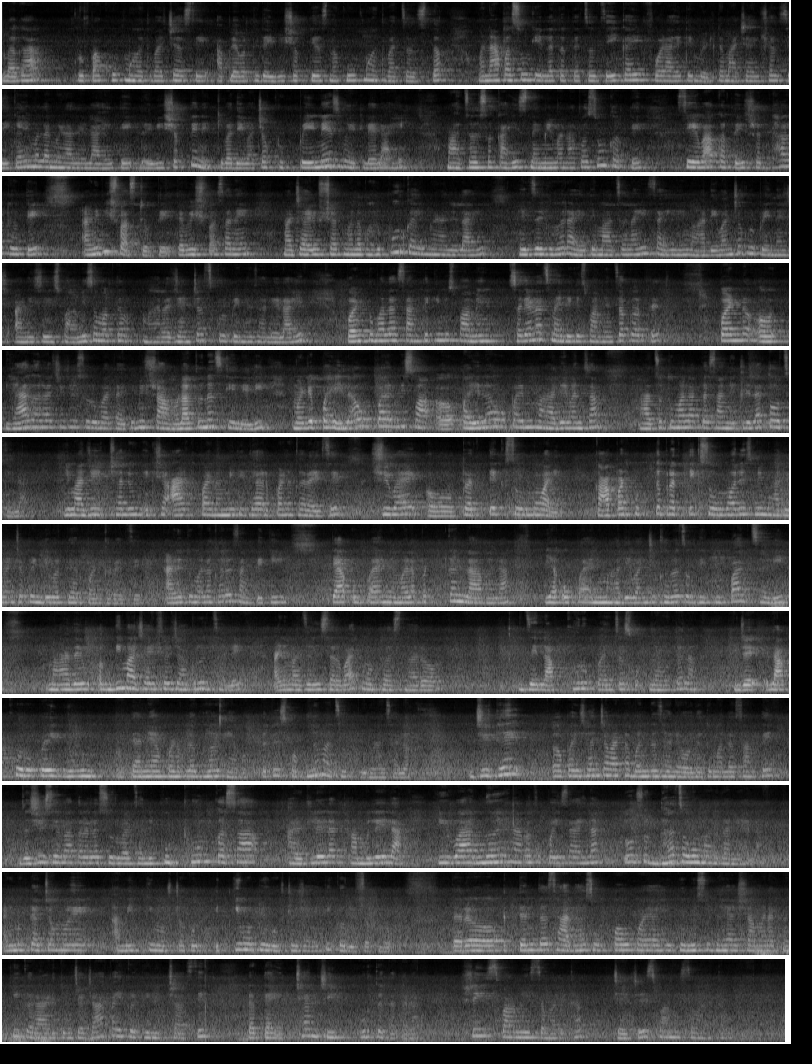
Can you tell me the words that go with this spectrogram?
बघा कृपा खूप महत्त्वाची असते. आपल्यावरती दैवी शक्ती असणं खूप महत्त्वाचं असतं. मनापासून केलं तर त्याचं जे काही फळ आहे ते मिळतं. माझ्या आयुष्यात जे काही मला मिळालेलं आहे ते दैवी शक्तीने किंवा देवाच्या कृपेनेच भेटलेलं आहे. माझं असं काहीच नाही. मी मनापासून करते सेवा करते श्रद्धा ठेवते आणि विश्वास ठेवते. त्या विश्वासाने माझ्या आयुष्यात मला भरपूर काही मिळालेलं आहे. हे जे घर आहे ते माझं नाहीच आहे. हे महादेवांच्या कृपेने आणि श्री स्वामी समर्थ महाराजांच्याच कृपेने झालेलं आहे. पण तुम्हाला सांगते की मी स्वामी सगळ्यांनाच माहिती आहे की स्वामींचं करते. पण ह्या घराची जी सुरुवात आहे ती मी श्रावणातूनच केलेली. म्हणजे पहिला उपाय मी स्वा पहिला उपाय मी महादेवांचा हा जो तुम्हाला आता सांगितलेला तोच केला. की माझी इच्छा लिहून एकशे आठ पानं मी तिथे अर्पण करायचे. शिवाय प्रत्येक सोमवारी कापड फक्त प्रत्येक सोमवारीच मी महादेवांच्या पिंडीवरती अर्पण करायचे. आणि तुम्हाला खरं सांगते की त्या उपायाने मला पटकन लाभ आला. या उपायाने महादेवांची खरंच अगदी कृपाच झाली. महादेव अगदी माझ्या आयुष्यात जागृत झाले. आणि माझं हे सर्वात मोठं असणारं जे लाखो रुपयांचं स्वप्न होतं ना म्हणजे लाखो रुपये घेऊन त्याने आपण आपलं घर घ्यावं तर ते स्वप्न माझं पूर्ण झालं. जिथे पैशांच्या वाटा बंद झाल्या होत्या तुम्हाला सांगते. जशी सेवा करायला सुरुवात झाली कुठून कसा अडलेला थांबलेला किंवा न येणारा जो पैसा आहे ना तो सुद्धा चहूमार्गाने आला. आणि मग त्याच्यामुळे आम्ही इतकी गोष्ट करू इतकी मोठी गोष्ट जी आहे ती करू शकलो. तर अत्यंत साधा सोपा उपाय आहे. तुम्हीसुद्धा या श्रावणात नक्की करा आणि तुमच्या ज्या काही कठीण इच्छा असतील तर त्या इच्छांची पूर्तता करा. श्री स्वामी समर्थ. जय जय स्वामी समर्थ.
